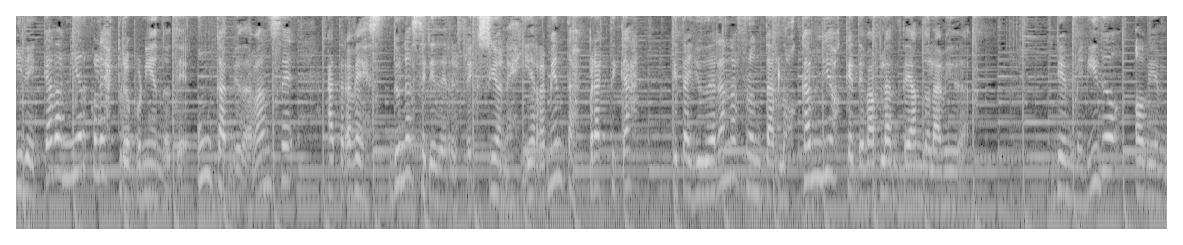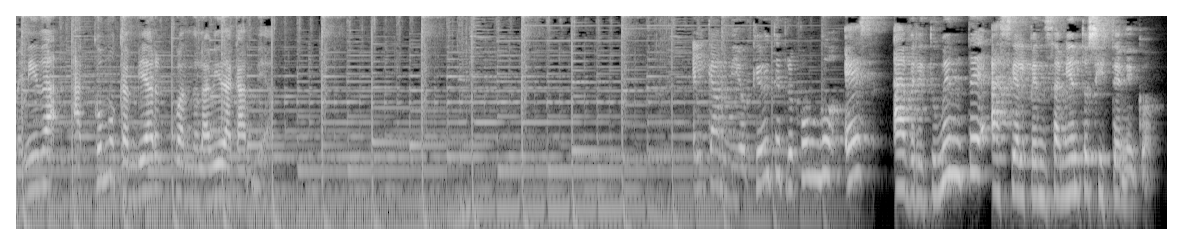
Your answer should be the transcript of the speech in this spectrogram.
iré cada miércoles proponiéndote un cambio de avance a través de una serie de reflexiones y herramientas prácticas que te ayudarán a afrontar los cambios que te va planteando la vida. Bienvenido o bienvenida a Cómo cambiar cuando la vida cambia. El cambio que hoy te propongo es abre tu mente hacia el pensamiento sistémico.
